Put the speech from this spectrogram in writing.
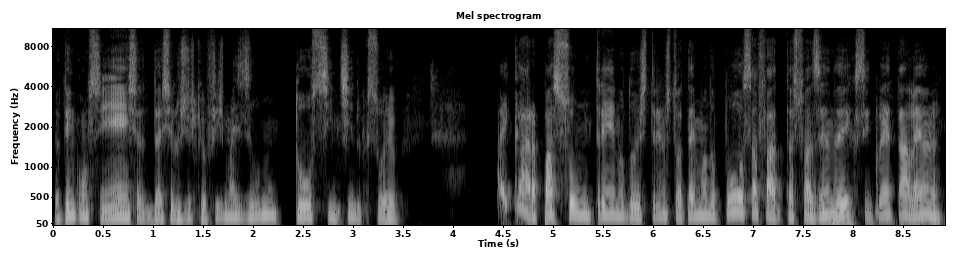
eu tenho consciência das cirurgias que eu fiz, mas eu não tô sentindo que sou eu. Aí, cara, passou um treino, dois treinos, tu até me mandou, pô, safado, tá fazendo aí com 50, tá, lembra?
